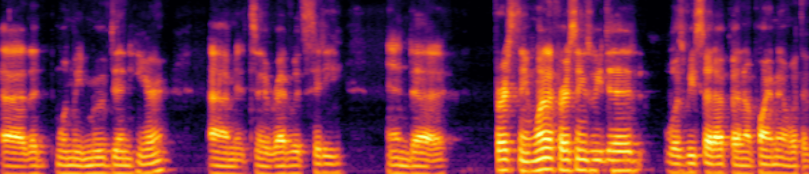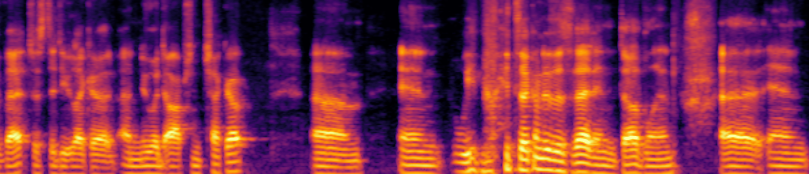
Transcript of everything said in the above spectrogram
uh, that when we moved in here um, it's to Redwood City, and uh, first thing one of the first things we did was we set up an appointment with a vet just to do like a, a new adoption checkup. Um, and we, we took him to this vet in Dublin, uh, and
